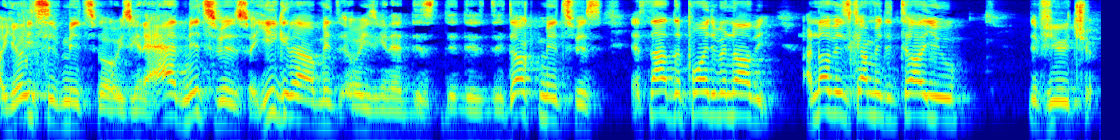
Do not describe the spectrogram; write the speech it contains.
a Yosef mitzvah, or he's going to add mitzvahs, or Yigra or he's going to deduct mitzvahs. That's not the point of a Navi. A Navi is coming to tell you the future.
